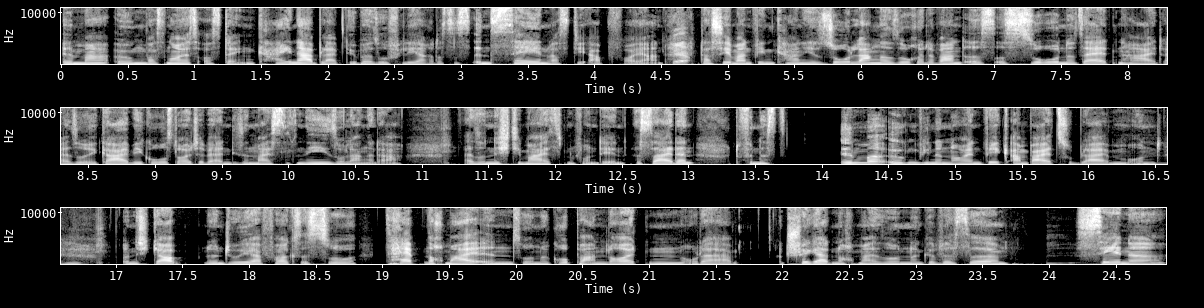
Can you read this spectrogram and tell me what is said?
immer irgendwas Neues ausdenken. Keiner bleibt über so viele Jahre. Das ist insane, was die abfeuern. Ja. Dass jemand wie ein Kanye so lange so relevant ist, ist so eine Seltenheit. Also egal wie groß Leute werden, die sind meistens nie so lange da. Also nicht die meisten von denen. Es sei denn, du findest immer irgendwie einen neuen Weg am Ball zu bleiben. Und und ich glaube, Julia Fox ist so tappt noch mal in so eine Gruppe an Leuten oder triggert noch mal so eine gewisse Szene,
